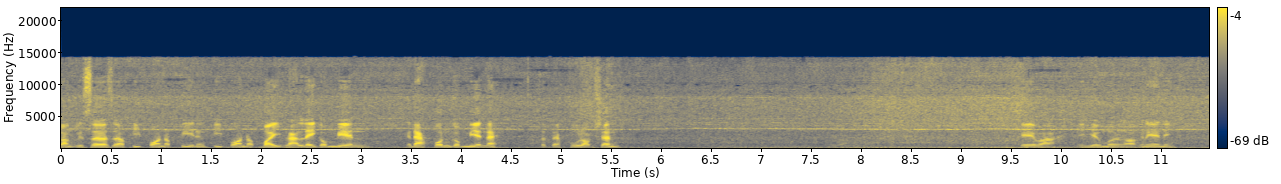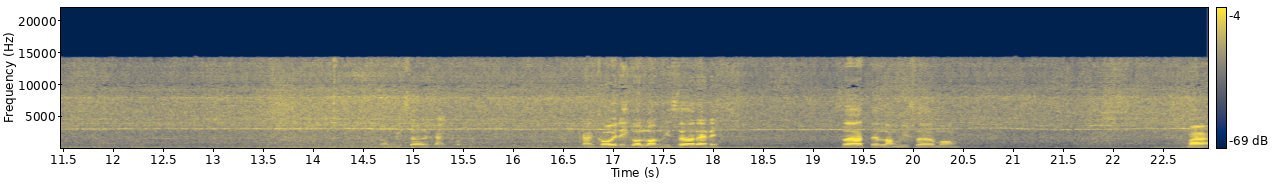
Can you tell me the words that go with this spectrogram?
Land Cruiser 2012និង2013ផ្លាកលេខក៏មានกระดาษពុនក៏មានដែរតែតែ full option គេបាទយើងមើលបងប្អូនគ្នានេះ visor ខាងខាងក្រោយនេះក៏ long visor ដែរនេះសើតែ long visor ហ្មងបាទ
